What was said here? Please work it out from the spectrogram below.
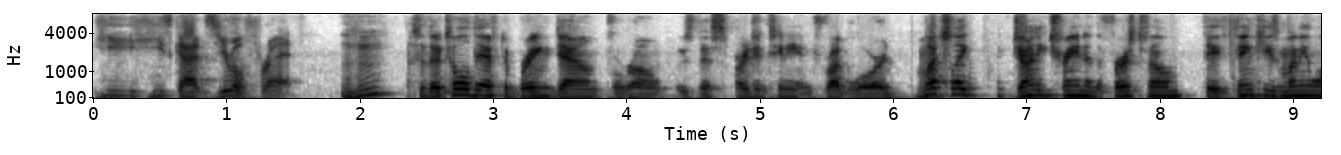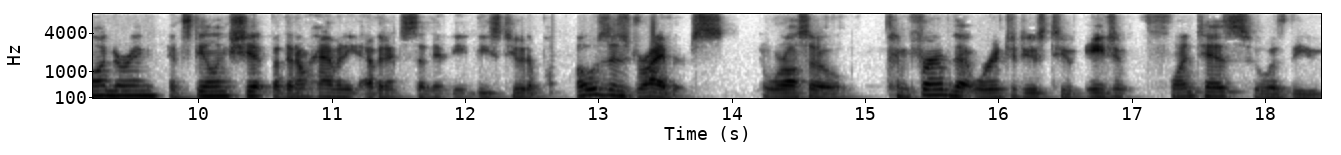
he he's got zero threat. Mm-hmm. So they're told they have to bring down Verone, who's this Argentinian drug lord. Much like Johnny Train in the first film, they think he's money laundering and stealing shit, but they don't have any evidence, so they need these two to pose as drivers. We're also confirmed that we're introduced to Agent Fuentes, who was the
